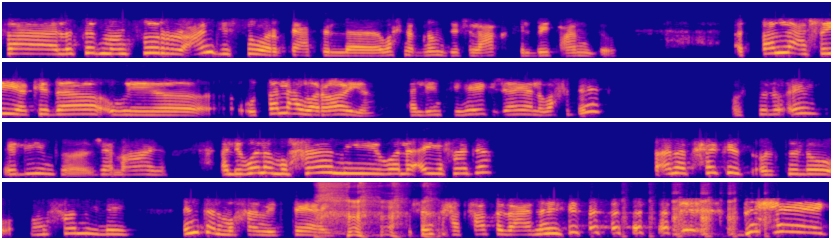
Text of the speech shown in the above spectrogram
فالأستاذ منصور عندي الصور بتاعت وإحنا بنمضي في العقد في البيت عنده. اطلع فيا كده وطلع ورايا. قال لي انت هيك جاية لوحدك؟ قلت له إيه؟ الين جاي معايا. قال لي ولا محامي ولا أي حاجة. فأنا ضحكت. قلت له محامي ليه؟ أنت المحامي بتاعي. مش أنت هتحافظ علي ضحك.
